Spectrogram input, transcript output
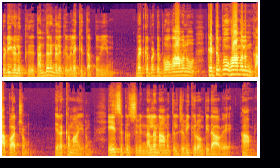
பிடிகளுக்கு தந்திரங்களுக்கு விலக்கி தப்புவியும். வெட்கப்பட்டு போகாமலும் கெட்டு போகாமலும் காப்பாற்றும். இரக்கமாயிரும். இயேசு கிறிஸ்துவின் நல்ல நாமத்தில் ஜெபிக்கிறோம் பிதாவே. ஆமே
